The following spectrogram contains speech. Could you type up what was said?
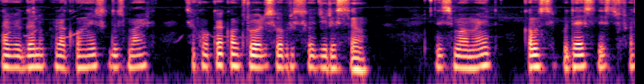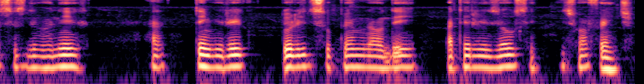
navegando pela corrente dos mares sem qualquer controle sobre sua direção. Nesse momento, como se pudesse decifrar seus devaneios, a Tembireco, do líder supremo da aldeia, materializou-se em sua frente.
